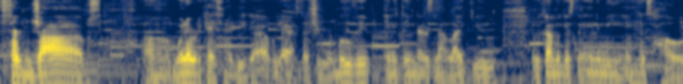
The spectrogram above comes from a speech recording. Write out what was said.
certain jobs, um, whatever the case may be, God, we ask that you remove it, anything that is not like you. And we come against the enemy and his whole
